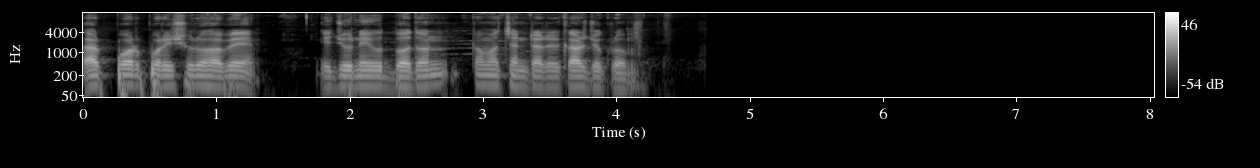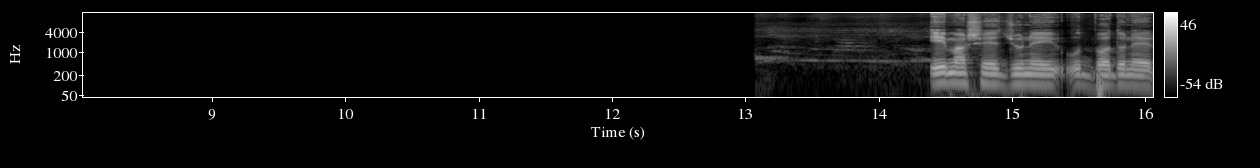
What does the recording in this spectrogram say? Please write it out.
তারপর পরই শুরু হবে এই জুনে উদ্বোধন ট্রমা সেন্টারের কার্যক্রম। এই মাসে জুনেই উদ্বোধনের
